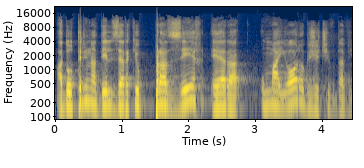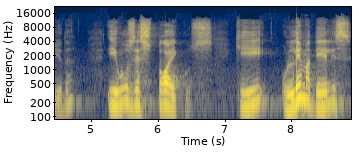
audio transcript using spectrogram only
a doutrina deles era que o prazer era o maior objetivo da vida, e os estoicos, que o lema deles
